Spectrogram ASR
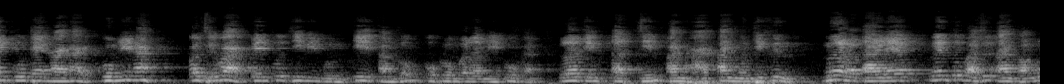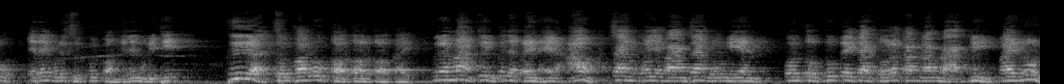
นกูแทนรายได้กลุ่มนี้นะก็ถือว่าเป็นผู้ที่มีบุญที่ต่างสมอบรมบารมีคู่กัน เราจึงตัดสินปัญหาตั้งมูลที่ขึ้น เมื่อเราตายแล้วเงินทุกบาททุกตางของลูกจะได้บริสุทธิ์พุทธองจะได้มูลนิธิ พื่อสงเคราะห์ลูกต่อต่อต่อไป เมื่อมากขึ้นก็จะไปไหนล่ะ เอาสร้างพยาบาลสร้างโรงเรียน คนตกทุกข์ได้จากตัวละกรรมลำบากนี่ไปนู่น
